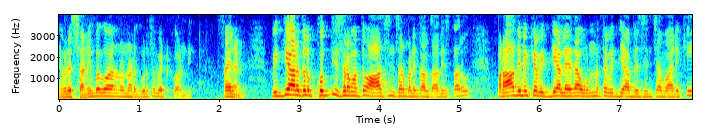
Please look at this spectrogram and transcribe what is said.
నేను శని భగవానుడు ఉన్నాడు గుర్తుపెట్టుకోండి. సైలెంట్ విద్యార్థులు కొద్ది శ్రమతో ఆశించిన ఫలితాలు సాధిస్తారు. ప్రాథమిక విద్య లేదా ఉన్నత విద్య అభ్యసించే వారికి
